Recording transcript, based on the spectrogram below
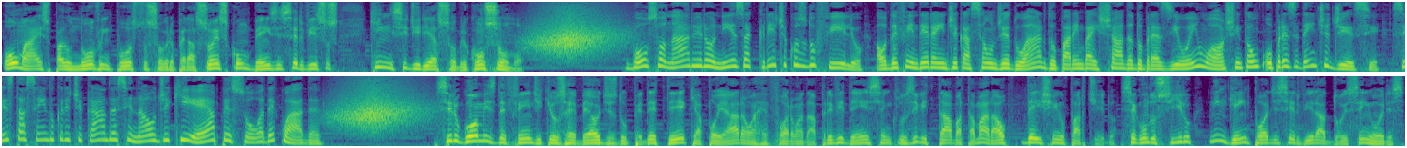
ou mais para o novo imposto sobre operações com bens e serviços, que incidiria sobre o consumo. Bolsonaro ironiza críticos do filho. Ao defender a indicação de Eduardo para a Embaixada do Brasil em Washington, o presidente disse: se está sendo criticado, é sinal de que é a pessoa adequada. Ciro Gomes defende que os rebeldes do PDT, que apoiaram a reforma da Previdência, inclusive Tabata Amaral, deixem o partido. Segundo Ciro, ninguém pode servir a dois senhores.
